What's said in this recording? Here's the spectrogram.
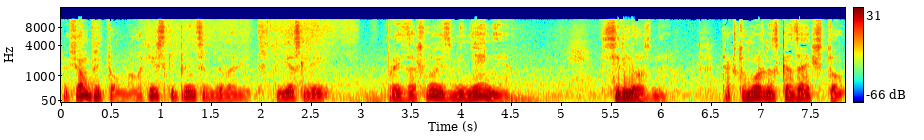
При всем при том, логический принцип говорит, что если произошло изменение серьезное, так что можно сказать, что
